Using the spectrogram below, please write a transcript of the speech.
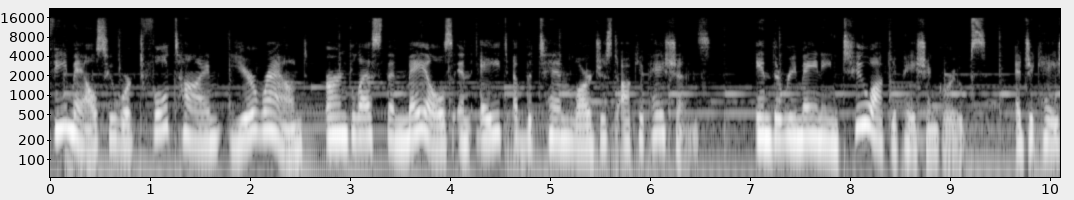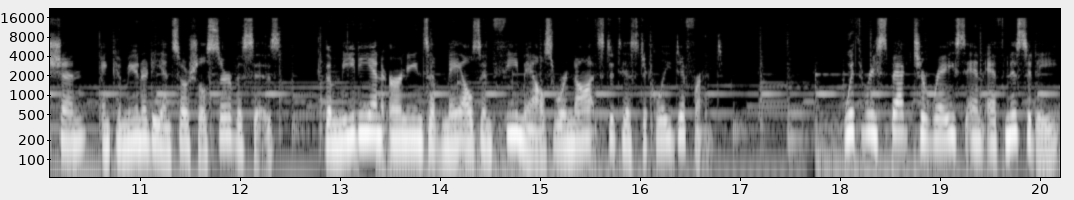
females who worked full time, year round, earned less than males in eight of the 10 largest occupations. In the remaining two occupation groups, education and community and social services, the median earnings of males and females were not statistically different. With respect to race and ethnicity,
